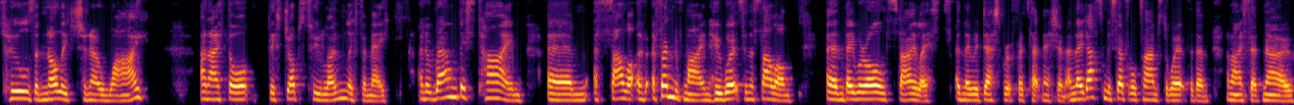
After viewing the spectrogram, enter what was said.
tools and knowledge to know why. And I thought, this job's too lonely for me. And around this time, um, a salon, a, friend of mine who works in a salon, and they were all stylists and they were desperate for a technician. And they'd asked me several times to work for them. And I said no.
